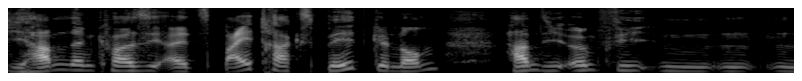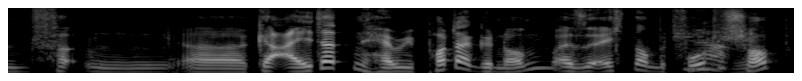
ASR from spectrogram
Die haben dann quasi als Beitragsbild genommen, haben die irgendwie einen, einen, einen, äh, gealterten Harry Potter genommen, also echt noch mit Ja. Photoshop.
